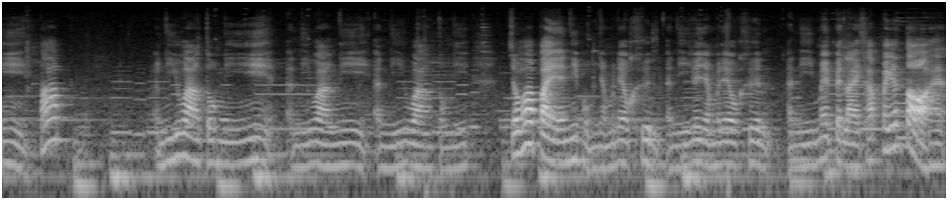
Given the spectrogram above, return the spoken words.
นี่ปั๊บอันนี้วางตรงนี้ อันนี้วางนี่ อันนี้วางตรงนี้ จะว่าไปอันนี้ผมยังไม่ได้เอาขึ้น อันนี้ก็ยังไม่ได้เอาขึ้น อันนี้ไม่เป็นไรครับ ไปกันต่อฮะ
